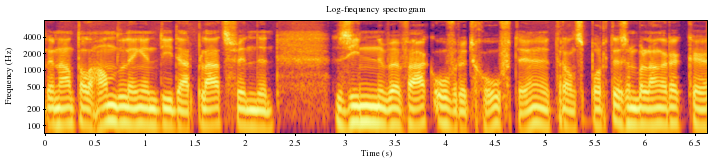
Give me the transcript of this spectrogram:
een aantal handelingen die daar plaatsvinden, zien we vaak over het hoofd. Hè. Transport is een belangrijk uh,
